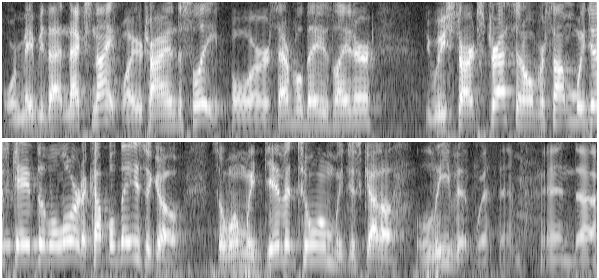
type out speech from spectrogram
or maybe that next night while you're trying to sleep, or several days later, We start stressing over something we just gave to the Lord a couple days ago. So when we give it to Him, we just got to leave it with Him. And uh,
